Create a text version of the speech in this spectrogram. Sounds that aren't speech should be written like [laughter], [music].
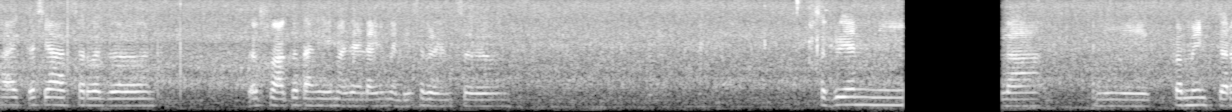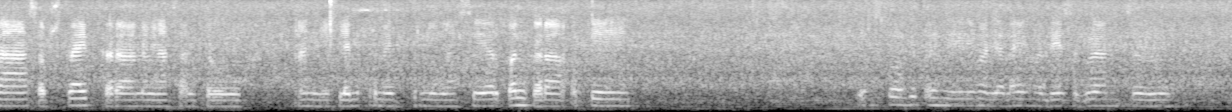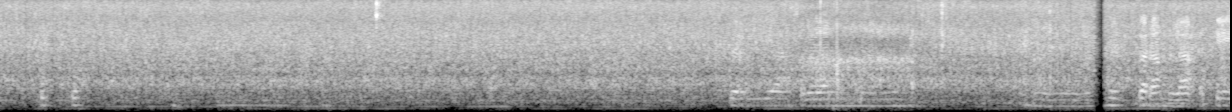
हाय कसे आहात सर्वजण? तर स्वागत आहे माझ्या लाईव्हमध्ये सगळ्यांचं. सगळ्यांनी मला आणि कमेंट करा सबस्क्राईब करा नवीन असाल तर. आणि आपल्या मित्रमैत्रिणीला शेअर पण करा ओके तर स्वागत आहे माझ्या लाईव्हमध्ये सगळ्यांचं. खूप खूप Nigeria selalu garamlah oke okay.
